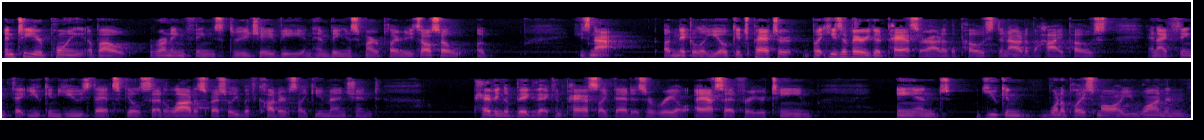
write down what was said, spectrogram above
And to your point about running things through JV and him being a smart player, he's also a he's not a Nikola Jokic passer, but he's a very good passer out of the post and out of the high post. And I think that you can use that skill set a lot, especially with cutters, like you mentioned. Having a big that can pass like that is a real asset for your team. And you can want to play smaller, you want, and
